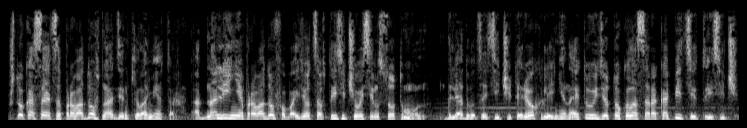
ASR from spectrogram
Что касается проводов на один километр, одна линия проводов обойдется в 1800 мун. Для 24 линий на это уйдет около 45 тысяч.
